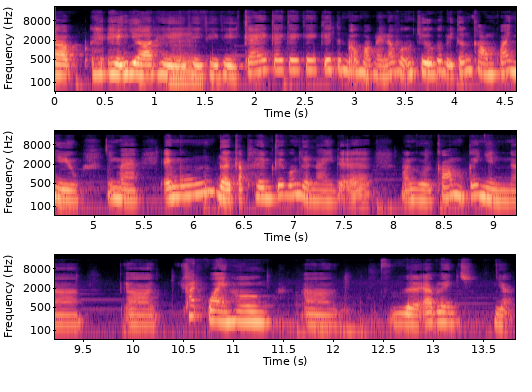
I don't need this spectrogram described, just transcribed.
uh, hiện giờ thì, ừ. thì thì thì cái cái cái cái cái tính bảo mật này nó vẫn chưa có bị tấn công quá nhiều. Nhưng mà em muốn đề cập thêm cái vấn đề này để mọi người có một cái nhìn uh, uh, khách quan hơn uh, về Avalanche dạ yeah.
